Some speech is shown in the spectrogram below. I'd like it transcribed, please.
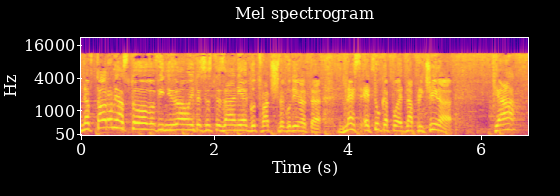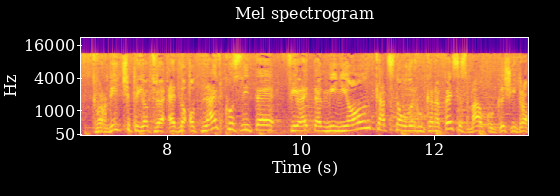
на второ място в индивидуалните състезания готвач на годината. Днес е тук по една причина. Тя твърди, че приготвя едно от най-вкусните филета миньон, кацнало върху канапе с малко гъш и дроб.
